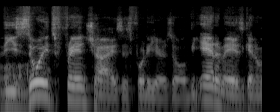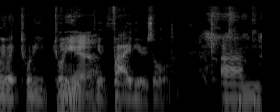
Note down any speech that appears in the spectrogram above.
the Zoids franchise is 40 years old. The anime is again only like 20, 28, Yeah. years old. Um,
